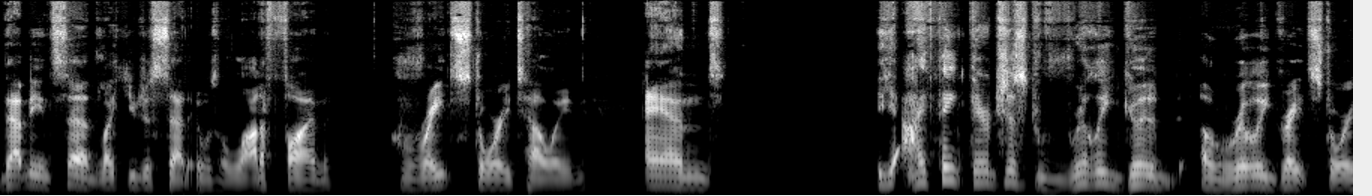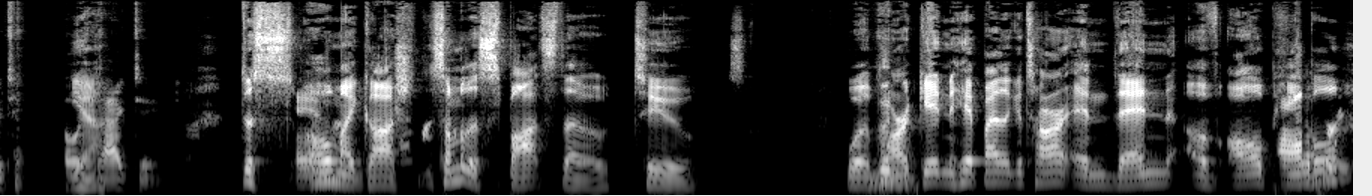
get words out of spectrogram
that being said, like you just said, it was a lot of fun, great storytelling, and yeah, I think they're just really good, a really great storytelling Yeah. tag team. The And- oh my gosh, some of the spots though too. What The- Mark getting hit by the guitar, and then of all people, Aubrey.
